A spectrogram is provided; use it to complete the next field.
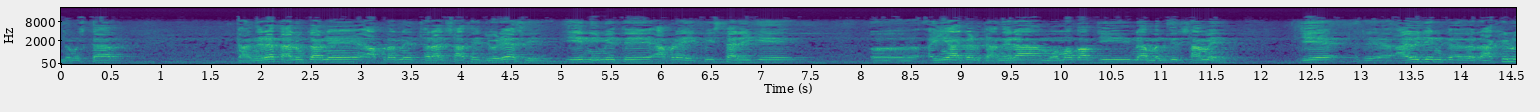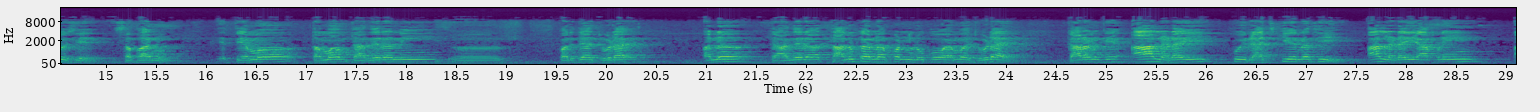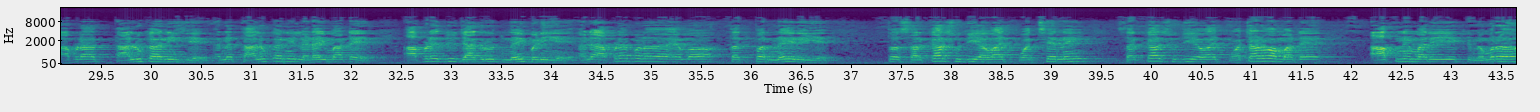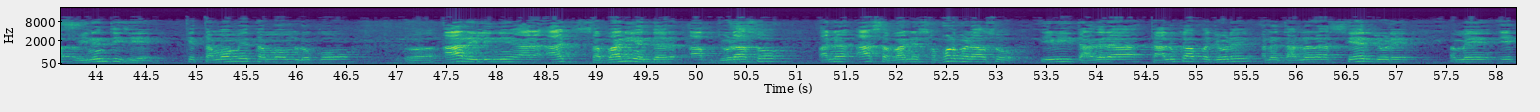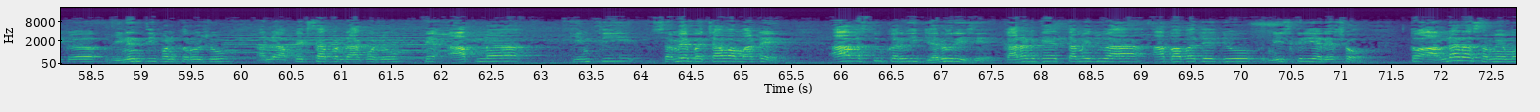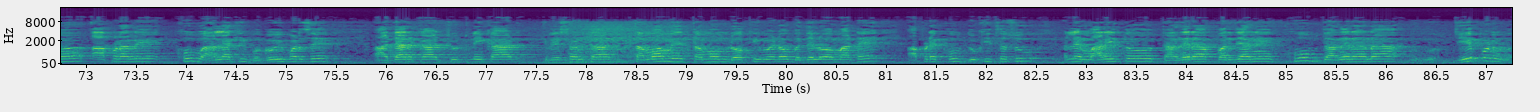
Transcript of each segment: નમસ્કાર. ધાનેરા તાલુકાને આપણને થરાદ સાથે જોડ્યા છે. એ નિમિત્તે આપણે એકવીસ તારીખે અહીંયા આગળ ધાનેરા મોમા બાપજીના મંદિર સામે જે આયોજન રાખેલું છે સભાનું, એ તેમાં તમામ ધાનેરાની પ્રજા જોડાય અને ધાનેરા તાલુકાના પણ લોકો એમાં જોડાય. કારણ કે આ લડાઈ કોઈ રાજકીય નથી. આ લડાઈ આપણી આપણા તાલુકાની છે અને તાલુકાની લડાઈ માટે આપણે જો જાગૃત નહીં બનીએ અને આપણે પણ એમાં તત્પર નહીં રહીએ, તો સરકાર સુધી અવાજ પહોંચશે નહીં. સરકાર સુધી અવાજ પહોંચાડવા માટે આપને મારી એક નમ્ર વિનંતી છે કે તમામે તમામ લોકો આ રેલીની, આ સભાની અંદર આપ જોડાશો અને આ સભાને સફળ બનાવશો એવી ધાનેરા તાલુકા પર જોડે અને ધાનેરા શહેર જોડે અમે એક વિનંતી પણ કરું છું અને અપેક્ષા પણ રાખું છું કે આપના કિંમતી સમય બચાવવા માટે આ વસ્તુ કરવી જરૂરી છે. કારણ કે તમે જો આ આ બાબતે જો નિષ્ક્રિય રહેશો, તો આવનારા સમયમાં આપણાને ખૂબ હાલાકી ભોગવવી પડશે. આધાર કાર્ડ, ચૂંટણી કાર્ડ, રેશન કાર્ડ, તમામે તમામ ડોક્યુમેન્ટો બદલવા માટે આપણે ખૂબ દુઃખી થશું. એટલે મારી તો ધાનેરા પ્રજાને ખૂબ ધાનેરાના જે પણ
